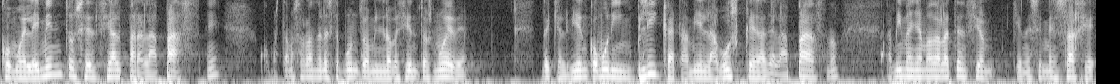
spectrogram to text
como elemento esencial para la paz. ¿eh? Como estamos hablando en este punto de 1909, de que el bien común implica también la búsqueda de la paz, ¿no? A mí me ha llamado la atención que en ese mensaje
